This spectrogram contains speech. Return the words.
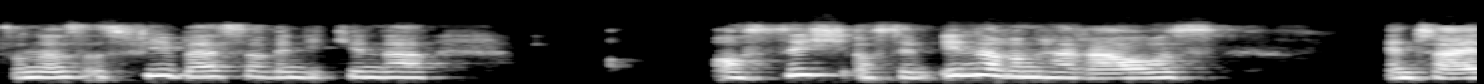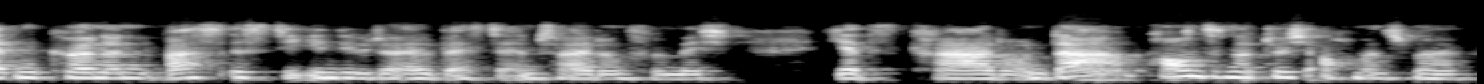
sondern es ist viel besser, wenn die Kinder aus sich, aus dem Inneren heraus entscheiden können, was ist die individuell beste Entscheidung für mich jetzt gerade. Und da brauchen sie natürlich auch manchmal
